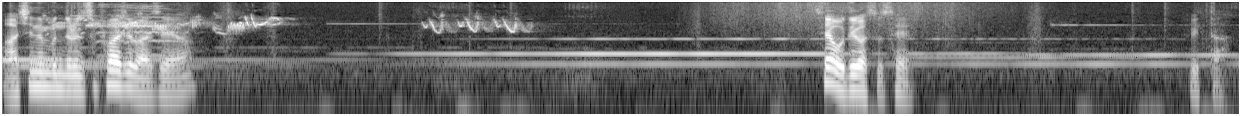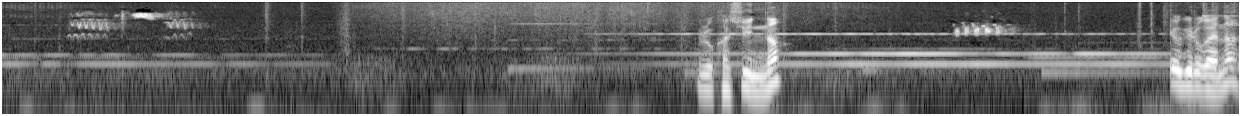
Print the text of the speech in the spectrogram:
아시는 분들은 스포하지 마세요. 새 어디 갔어, 새? 여기 있다. 여기로 갈 수 있나? 여기로 가나?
